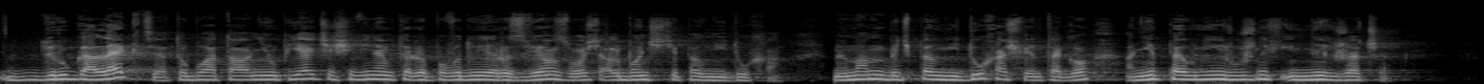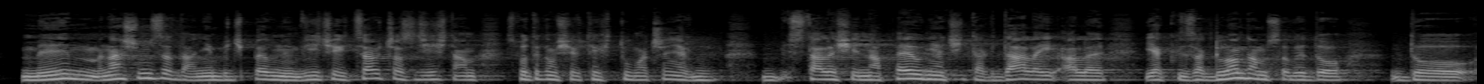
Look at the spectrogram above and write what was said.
druga lekcja. To była ta, nie upijajcie się winem, które powoduje rozwiązłość, ale bądźcie pełni ducha. My mamy być pełni ducha świętego, a nie pełni różnych innych rzeczy. My, naszym zadaniem być pełnym, wiecie, i cały czas gdzieś tam spotykam się w tych tłumaczeniach, stale się napełniać i tak dalej, ale jak zaglądam sobie do, do,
